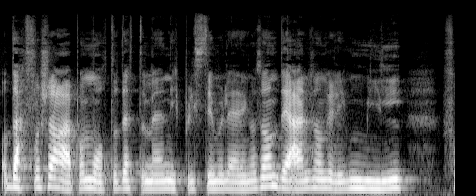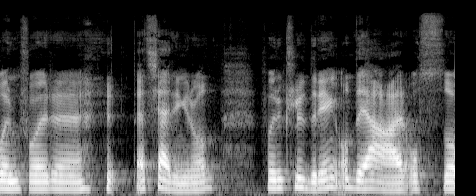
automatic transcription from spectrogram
Og derfor så er på en måte dette med nippelstimulering og sånn, det er en sånn veldig mild form for uh, Det er et kjerringråd for kludring, og det er også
